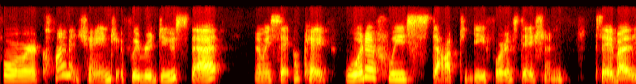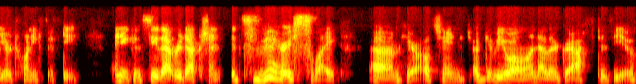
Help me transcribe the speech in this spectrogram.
for climate change, if we reduce that and we say, okay, what if we stopped deforestation, say by the year 2050? And you can see that reduction. It's very slight. Um, here, I'll change, I'll give you all another graph to view.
